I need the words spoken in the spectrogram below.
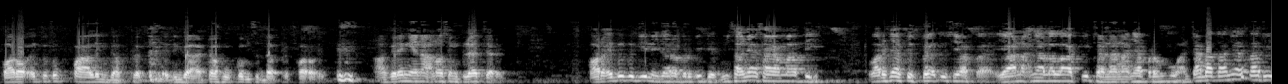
Faro itu tuh paling dablek, jadi nggak ada hukum sedablek faro itu. Akhirnya ngenak nosing belajar. Faro itu tuh gini cara berpikir. Misalnya saya mati, warisnya Gus itu siapa? Ya anaknya lelaki dan anaknya perempuan. Catatannya tadi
